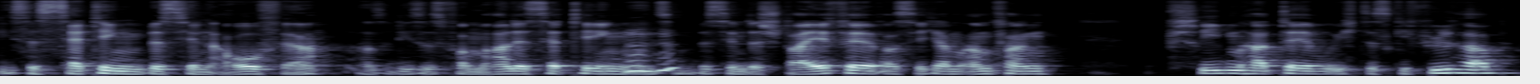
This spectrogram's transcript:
dieses Setting ein bisschen auf, ja? Also dieses formale Setting mhm. und so ein bisschen das Steife, was ich am Anfang beschrieben hatte, wo ich das Gefühl habe.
